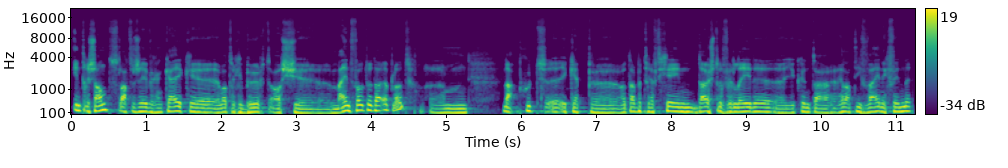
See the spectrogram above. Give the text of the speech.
interessant, laten we eens even gaan kijken wat er gebeurt als je mijn foto daar uploadt. Um, nou goed, uh, ik heb wat dat betreft geen duister verleden. je kunt daar relatief weinig vinden.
